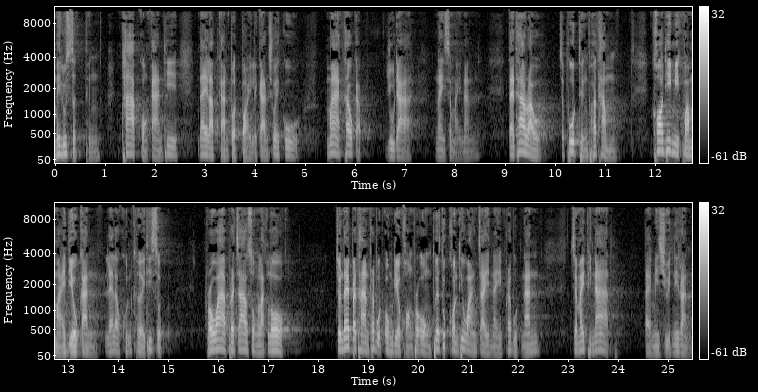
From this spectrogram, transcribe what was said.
ไม่รู้สึกถึงภาพของการที่ ได้รับการปลดปล่อยหรือการช่วยกู้ มากเท่ากับยูดาในสมัยนั้น แต่ถ้าเราจะพูดถึงพระธรรม ข้อที่มีความหมายเดียวกันและเราคุ้นเคยที่สุด เพราะว่าพระเจ้าทรงรักโลก จนได้ประทานพระบุตรองค์เดียวของพระองค์ เพื่อทุกคนที่วางใจในพระบุตรนั้น จะไม่พินาศแต่มีชีวิตนิรันดร์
